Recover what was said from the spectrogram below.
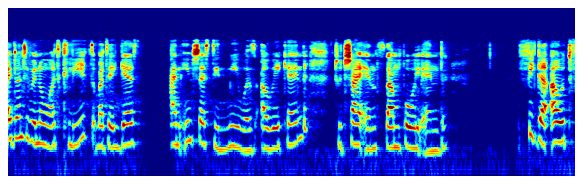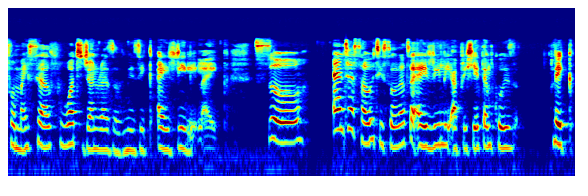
I don't even know what clicked, but I guess an interest in me was awakened to try and sample and figure out for myself what genres of music I really like. So enter Sauti Sol that's why I really appreciate them because like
